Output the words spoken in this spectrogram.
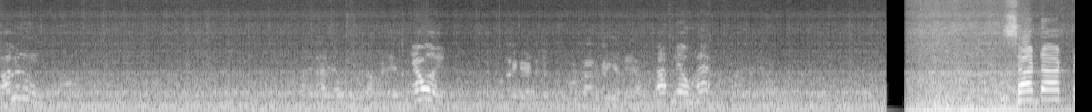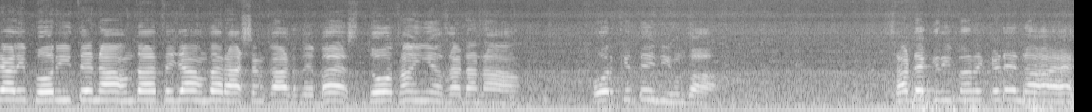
ਕੱਲ ਨੂੰ ਕਿਉਂ ਹੋਈ ਰੱਖ ਲਿਓ ਹੈ ਸਾਡਾ ਆਟੇ ਵਾਲੀ ਬੋਰੀ ਤੇ ਨਾ ਹੁੰਦਾ ਤੇ ਜਾਂ ਹੁੰਦਾ ਰਾਸ਼ਨ ਕਾਰਡ ਦੇ ਬਸ, ਦੋ ਥਾਂ ਹੀ ਆ ਸਾਡਾ ਨਾਂ, ਹੋਰ ਕਿਤੇ ਨਹੀਂ ਹੁੰਦਾ। ਸਾਡੇ ਗਰੀਬਾਂ ਦੇ ਕਿਹੜੇ ਨਾਂ ਹੈ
